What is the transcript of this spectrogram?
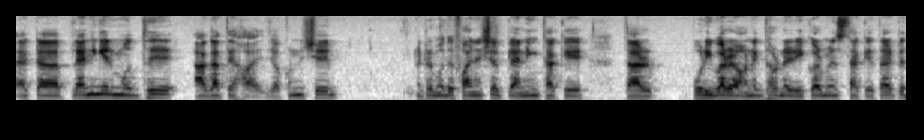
একটা প্ল্যানিংয়ের মধ্যে আগাতে হয়। যখনই সে এটার মধ্যে ফাইন্যান্সিয়াল প্ল্যানিং থাকে তার পরিবারের অনেক ধরনের রিকোয়ারমেন্টস থাকে তার একটা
